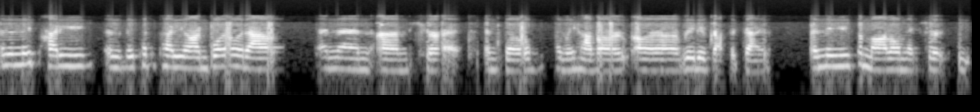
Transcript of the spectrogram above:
And then they putty, and they put the putty on, boil it out, and then um, cure it. And so then we have our, our uh, radiographic guide. And they use the model, make sure it's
